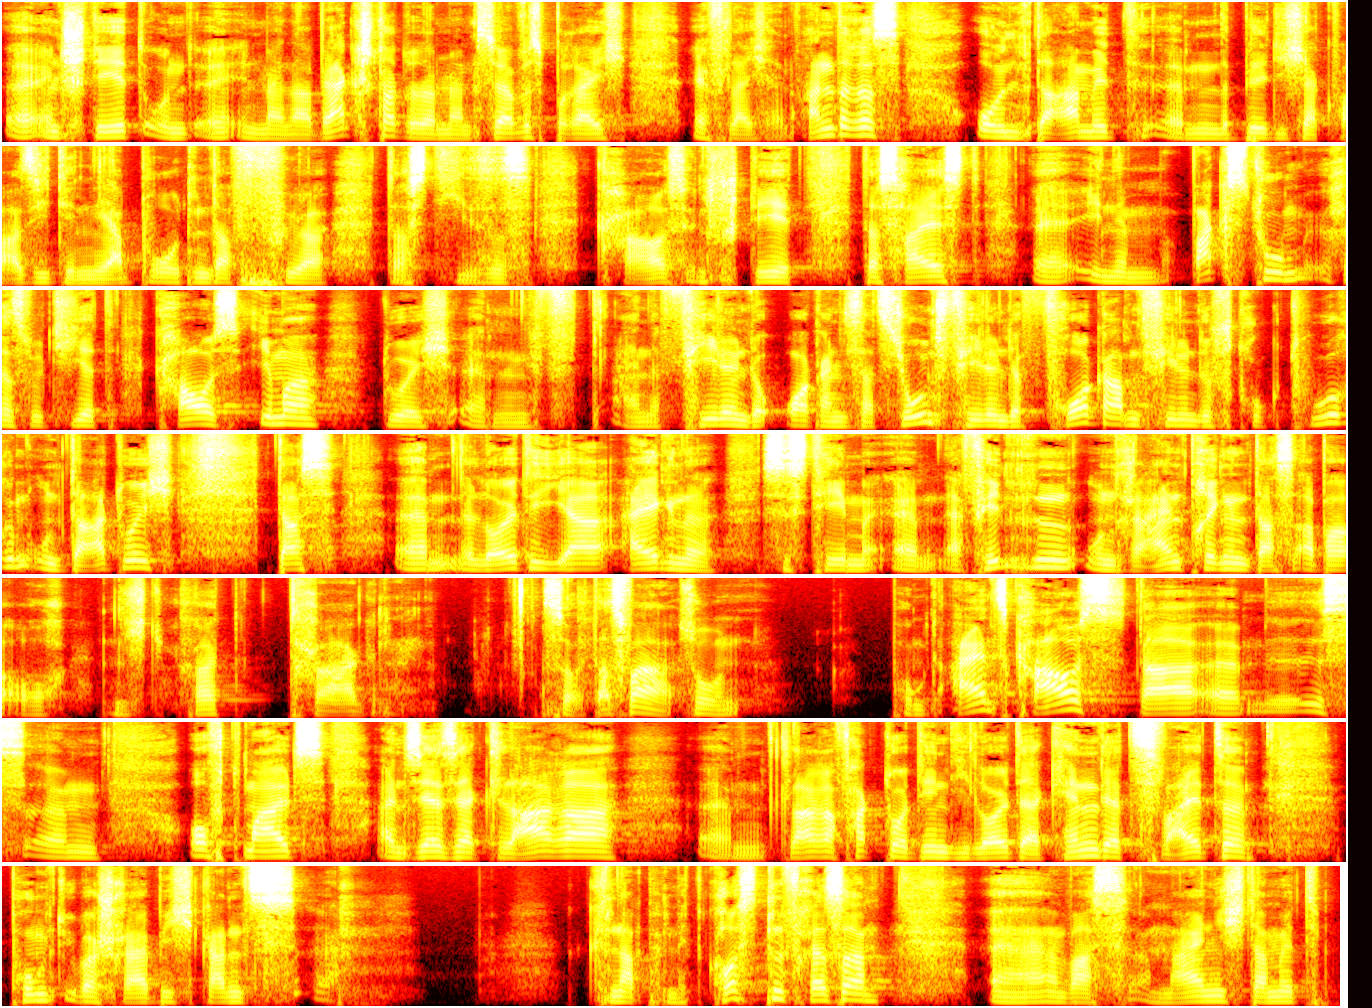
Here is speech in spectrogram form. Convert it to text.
äh, entsteht und äh, in meiner Werkstatt oder in meinem Servicebereich äh, vielleicht ein anderes. Und damit ähm, bilde ich ja quasi den Nährboden dafür, dass dieses Chaos entsteht. Das heißt, äh, in einem Wachstum resultiert Chaos immer durch ähm, eine fehlende Organisation, fehlende Vorgaben, fehlende Strukturen und dadurch, dass ähm, Leute ihr eigene Systeme ähm, erfinden und reinbringen, das aber auch nicht übertragen. So, das war so ein Punkt eins Chaos, da äh, ist ähm, oftmals ein sehr, sehr klarer, ähm, klarer Faktor, den die Leute erkennen. Der zweite Punkt überschreibe ich ganz äh, knapp mit Kostenfresser. Äh, was meine ich damit?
